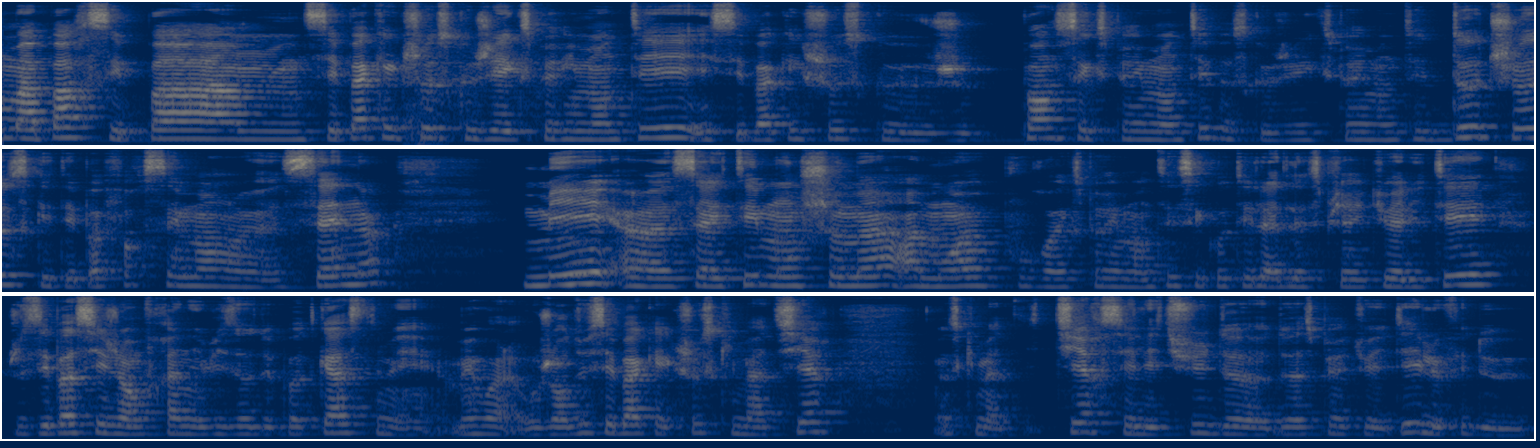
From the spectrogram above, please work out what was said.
ma part, c'est pas c'est pas quelque chose que j'ai expérimenté et c'est pas quelque chose que je pense expérimenter parce que j'ai expérimenté d'autres choses qui n'étaient pas forcément euh, saines. Mais euh, ça a été mon chemin à moi pour expérimenter ces côtés-là de la spiritualité. Je sais pas si j'en ferai un épisode de podcast, mais, voilà, aujourd'hui c'est pas quelque chose qui m'attire. Ce qui m'attire, c'est l'étude de la spiritualité, le fait de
